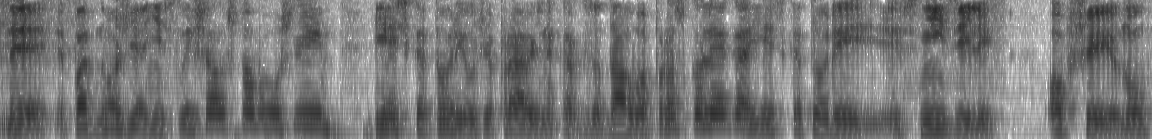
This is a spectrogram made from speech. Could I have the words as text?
Не, под нож я не слышал, чтобы ушли. Есть, которые уже правильно, как задал вопрос коллега, есть, которые снизили общий ну,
